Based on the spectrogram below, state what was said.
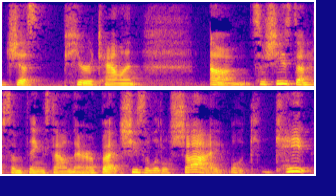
just pure talent. Um, so she's done some things down there but she's a little shy. Well kate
